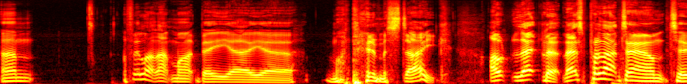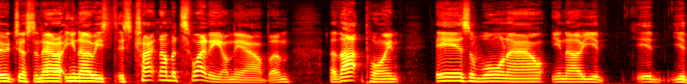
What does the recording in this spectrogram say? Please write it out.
Um, I feel like that might be a uh, might be a mistake. Oh, let look. Let's put that down to just an error. You know, he's, it's track number twenty on the album. At that point, ears are worn out. You know, you you you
